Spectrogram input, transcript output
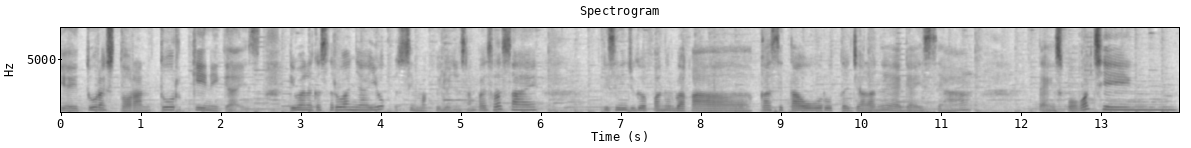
Yaitu restoran Turki nih guys. Gimana keseruannya? Yuk simak videonya sampai selesai di sini juga Fanur bakal kasih tahu rute jalannya ya guys ya. Thanks for watching.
